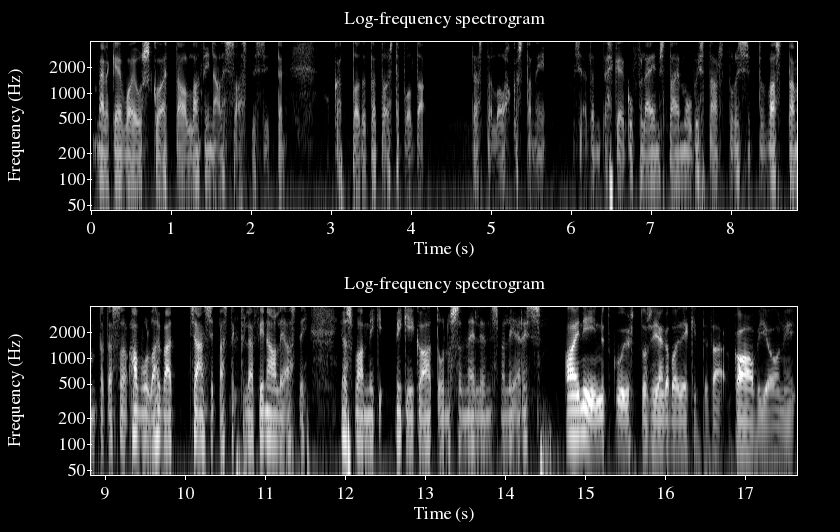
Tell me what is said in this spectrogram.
melkein voi uskoa, että ollaan finaalissa asti sitten, kun katsoo tätä toista puolta tästä lohkosta, niin sieltä nyt ehkä joku Flames tai Movistar tulisi sitten vastaan, mutta tässä on Havulla hyvä chanssi päästä kyllä finaali asti, jos vaan Piki kaatuu noissa neljännesvälierissä. Ai niin, nyt kun just tosiaan katsoin tätä kaavioa, niin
